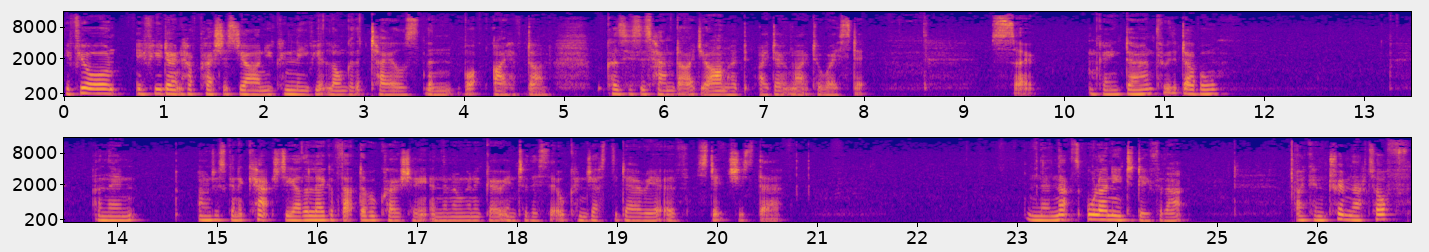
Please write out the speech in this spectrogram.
If you're if you don't have precious yarn, you can leave it longer the tails than what I have done. Because this is hand dyed yarn, I, I don't like to waste it. So I'm going down through the double and then I'm just going to catch the other leg of that double crochet and then I'm going to go into this little congested area of stitches there. And then that's all I need to do for that. I can trim that off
